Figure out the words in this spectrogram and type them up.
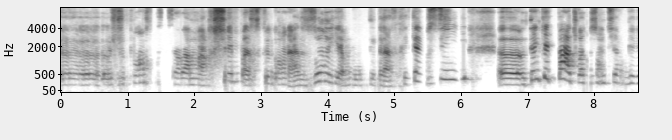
Euh, je pense que ça va marcher parce que dans la zone, il y a beaucoup d'Africains aussi. Euh, T'inquiète pas, tu vas te sentir bien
